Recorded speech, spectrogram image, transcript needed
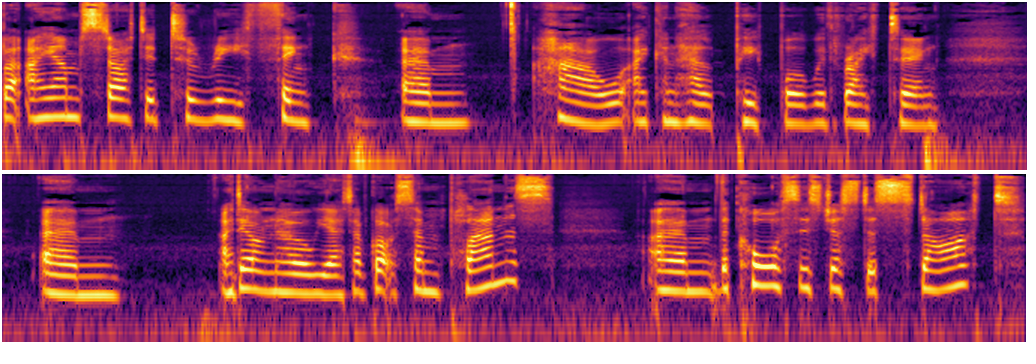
but I am started to rethink um, how I can help people with writing. Um, I don't know yet. I've got some plans um, the course is just a start,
